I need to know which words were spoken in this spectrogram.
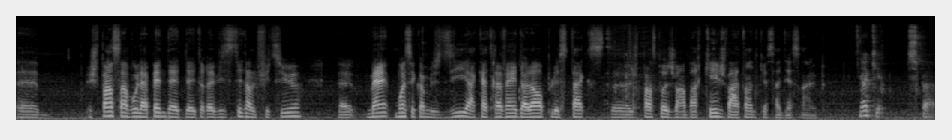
je pense que ça vaut la peine d'être revisité dans le futur. mais moi, c'est comme je dis, à 80$ plus taxes, je pense pas que je vais embarquer, je vais attendre que ça descende un peu. Ok, super.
